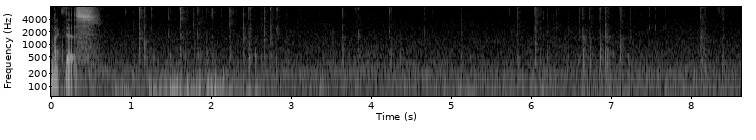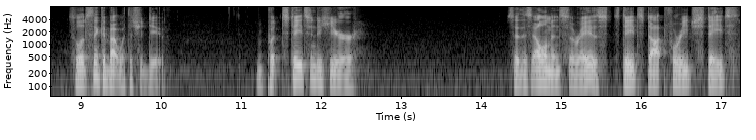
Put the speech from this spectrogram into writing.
like this. So let's think about what this should do. We put states into here. So this elements array is states dot for each state,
